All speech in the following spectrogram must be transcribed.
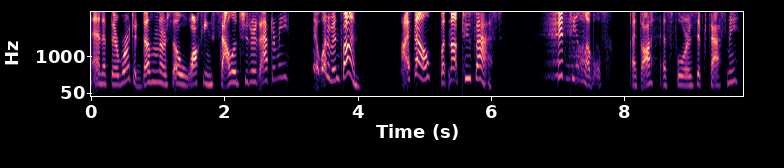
and if there weren't a dozen or so walking salad shooters after me, it would have been fun. I fell, but not too fast. Fifteen levels, I thought, as Floor zipped past me.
